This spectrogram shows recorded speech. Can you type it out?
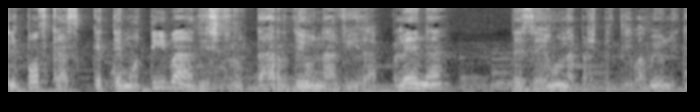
el podcast que te motiva a disfrutar de una vida plena desde una perspectiva bíblica.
